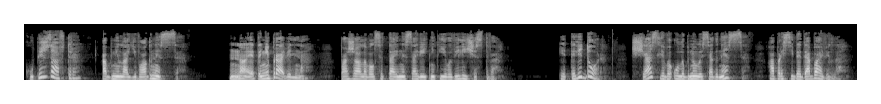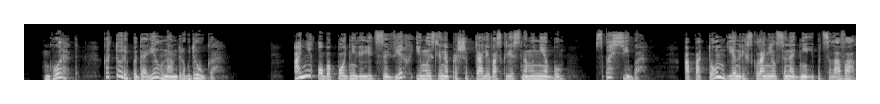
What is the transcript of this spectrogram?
«Купишь завтра», — обняла его Агнесса. «Но это неправильно», — пожаловался тайный советник его величества. «Это Лидор», — счастливо улыбнулась Агнесса, а про себя добавила. «Город, который подарил нам друг друга». Они оба подняли лица вверх и мысленно прошептали воскресному небу «Спасибо». А потом Генрих склонился над ней и поцеловал.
